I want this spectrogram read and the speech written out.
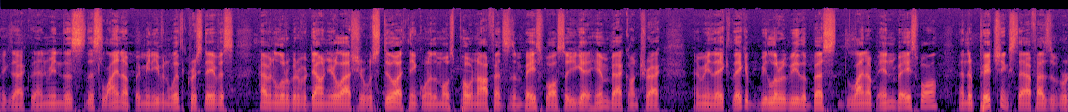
exactly. I mean, this this lineup. I mean, even with Khris Davis having a little bit of a down year last year, was still I think one of the most potent offenses in baseball. So you get him back on track. I mean, they they could be literally be the best lineup in baseball, and their pitching staff has the,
